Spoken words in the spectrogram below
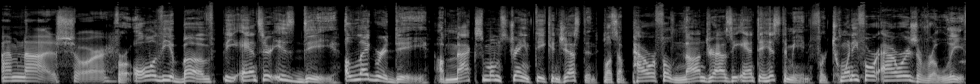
I'm not sure. For all of the above, the answer is D, Allegra D, a maximum strength decongestant plus a powerful non-drowsy antihistamine for 24 hours of relief.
